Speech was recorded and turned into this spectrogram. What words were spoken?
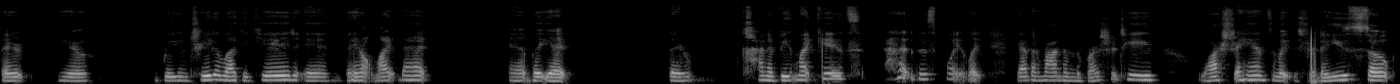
They're, you know, being treated like a kid and they don't like that. And, but yet they're kind of being like kids at this point. Like, you have to remind them to brush your teeth, wash their hands, and make sure they use soap.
